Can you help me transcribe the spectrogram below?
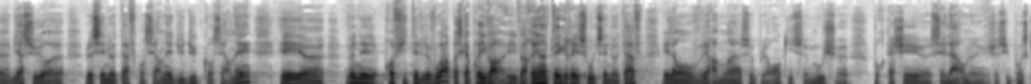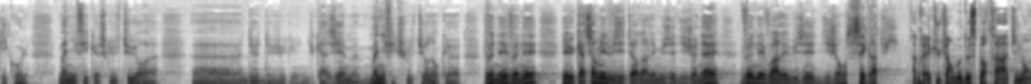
euh, bien sûr, euh, le cénotaphe concerné, du duc concerné. Et euh, venez profiter de le voir, parce qu'après, il va, il va réintégrer sous le cénotaphe. Et là, on verra moins ce pleurant qui se mouche pour cacher ses larmes, je suppose, qui coulent. Magnifique sculpture euh, du, du, 15e. Magnifique sculpture. Donc euh, venez, venez. Il y a eu 400 000 visiteurs dans les musées dijonnais. Venez voir les musées Dijon, c'est gratuit. Après la culture en mode de sport, très rapidement,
